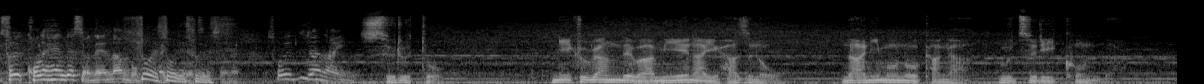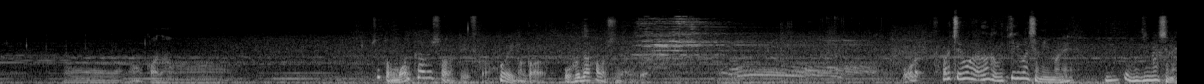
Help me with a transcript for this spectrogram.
それこの辺ですよね。何本か入ってるやつそうでですすよねそれじゃないんです。すると肉眼では見えないはずの何者かが映り込んだ。なんかな。ちょっともう一回見せてもらっていいですか？なんかお札かもしれないんで。あれ違うなんか映りましたね今ね映りましたね。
